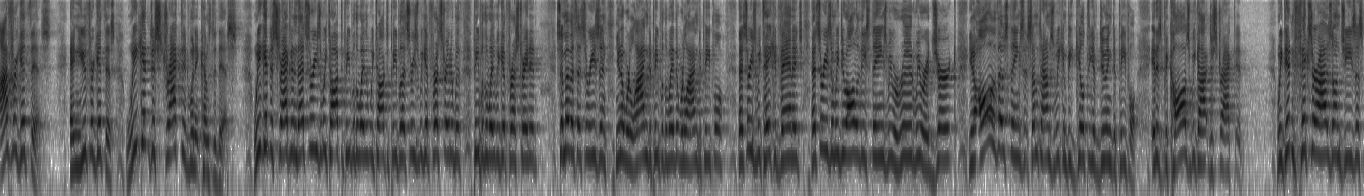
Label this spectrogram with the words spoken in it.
I forget this, and you forget this. We get distracted when it comes to this. We get distracted, and that's the reason we talk to people the way that we talk to people. That's the reason we get frustrated with people the way we get frustrated. Some of us, that's the reason, you know, we're lying to people the way that we're lying to people. That's the reason we take advantage. That's the reason we do all of these things. We were rude, we were a jerk. You know, all of those things that sometimes we can be guilty of doing to people. It is because we got distracted. We didn't fix our eyes on Jesus,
